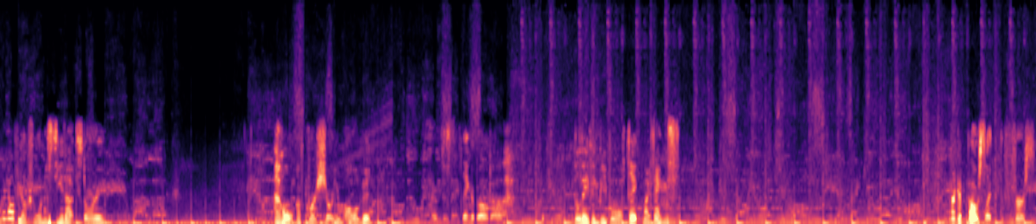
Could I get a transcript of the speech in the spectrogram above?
don't know if you actually want to see that story. I won't, of course, show you all of it. I have this thing about uh believing people will take my things. I could post like the first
